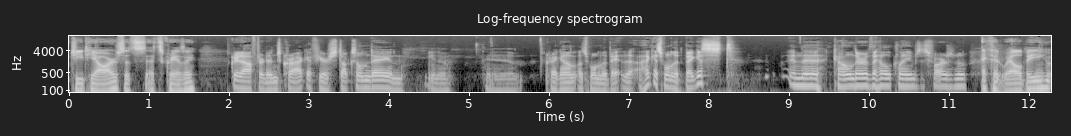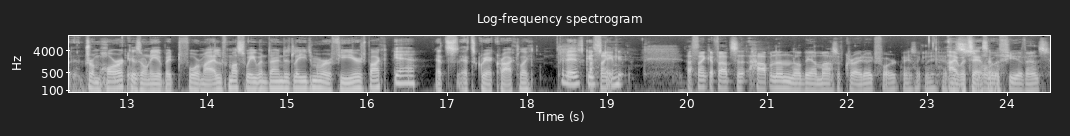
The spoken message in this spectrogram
GTRs. It's it's crazy. Great afternoon's crack if you're stuck someday, and you know, um, Craig one of the I think it's one of the biggest in the calendar of the hill climbs, as far as I know. It could well be. Drumhorc is only about four miles from us. We went down to Leeds, remember, a few years back. Yeah, It's it's great crack, like. it is good I think. I think if that's happening, there'll be a massive crowd out for it. Basically, if I would say one so. of the few events.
